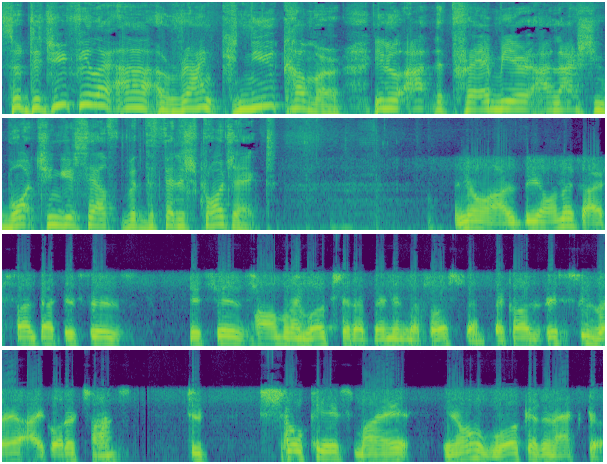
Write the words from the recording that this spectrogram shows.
So, did you feel like a, rank newcomer, you know, at the premiere and actually watching yourself with the finished project? No, I'll be honest. I felt that this is this is how my work should have been in the first film because this is where I got a chance to showcase my you know work as an actor.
